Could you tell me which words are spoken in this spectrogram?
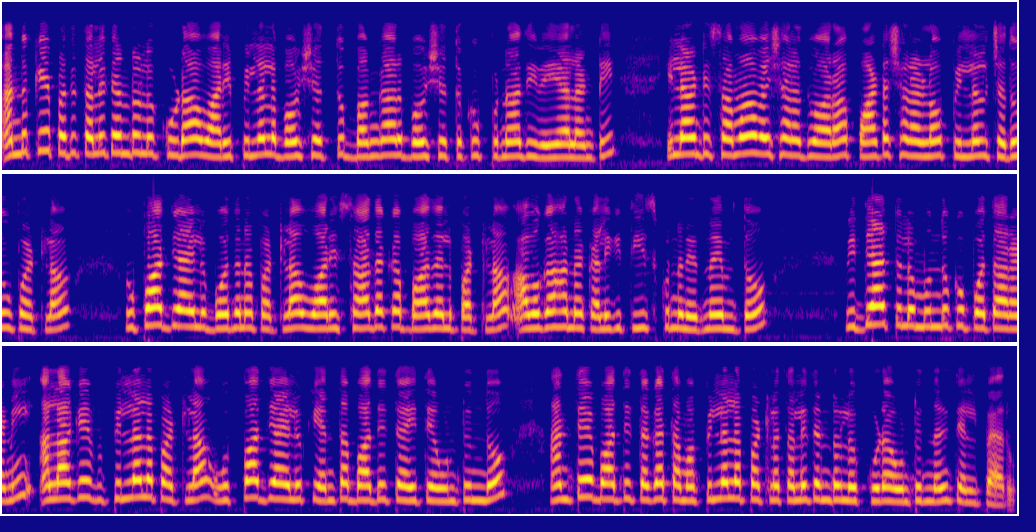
అందుకే ప్రతి తల్లిదండ్రులు కూడా వారి పిల్లల భవిష్యత్తు బంగారు భవిష్యత్తుకు పునాది వేయాలంటే ఇలాంటి సమావేశాల ద్వారా పాఠశాలలో పిల్లల చదువు పట్ల ఉపాధ్యాయులు బోధన పట్ల వారి సాధక బాధల పట్ల అవగాహన కలిగి తీసుకున్న నిర్ణయంతో విద్యార్థులు ముందుకు పోతారని అలాగే పిల్లల పట్ల ఉపాధ్యాయులకు ఎంత బాధ్యత అయితే ఉంటుందో అంతే బాధ్యతగా తమ పిల్లల పట్ల తల్లిదండ్రులకు కూడా ఉంటుందని తెలిపారు.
